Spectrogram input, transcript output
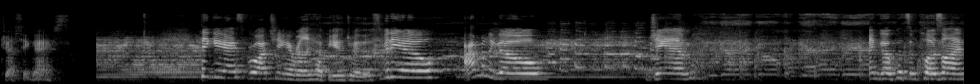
dressing nice. Thank you guys for watching. I really hope you enjoyed this video. I'm gonna go jam and go put some clothes on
